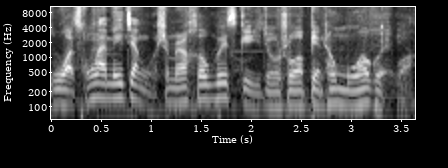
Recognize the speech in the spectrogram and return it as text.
我从来没见过身边喝威士忌就是说变成魔鬼过。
